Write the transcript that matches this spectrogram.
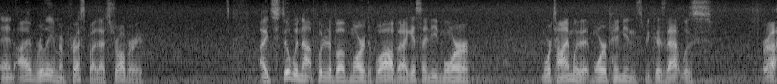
And I really am impressed by that strawberry. I still would not put it above Mara des Bois, but I guess I need more more time with it, more opinions, because that was, uh,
